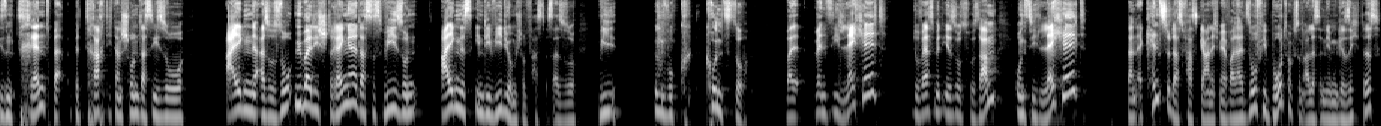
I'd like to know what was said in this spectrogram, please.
diesen Trend be betrachte ich dann schon, dass sie so eigene, also so über die Stränge, dass es wie so ein eigenes Individuum schon fast ist. Also so wie irgendwo Kunst so. Weil wenn sie lächelt, du wärst mit ihr so zusammen und sie lächelt, dann erkennst du das fast gar nicht mehr, weil halt so viel Botox und alles in ihrem Gesicht ist.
